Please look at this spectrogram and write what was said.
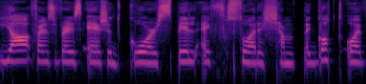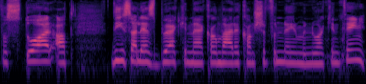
ja, Friends of Freddy's er ikke et Gore-spill. Jeg forstår det kjempegodt, og jeg forstår at de som har lest bøkene, kan være kanskje fornøyd med noen ting,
